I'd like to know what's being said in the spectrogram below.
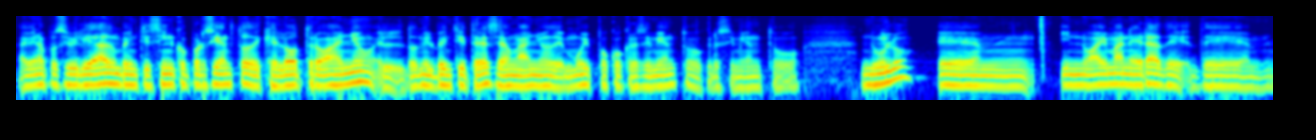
Hay una posibilidad de un 25% de que el otro año, el 2023, sea un año de muy poco crecimiento o crecimiento nulo em, y no hay manera de,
